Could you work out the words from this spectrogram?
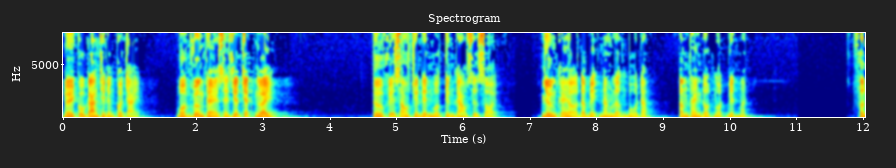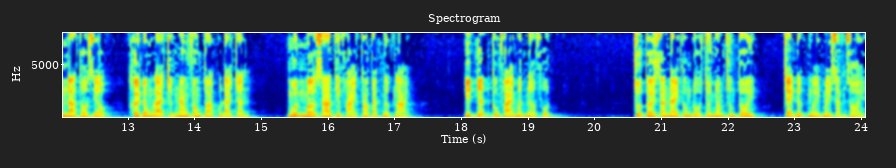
người cô gan thì đừng có chạy, bổn vương thể sẽ giết chết ngươi. Từ phía sau truyền đến một tiếng gào dữ dội, nhưng khe hở đã bị năng lượng bù đắp, âm thanh đột ngột biến mất. Phân đà thổ diệu khởi động lại chức năng phong tỏa của đại trận, muốn mở ra thì phải thao tác ngược lại, ít nhất cũng phải mất nửa phút. Chút thời gian này cũng đủ cho nhóm chúng tôi chạy được mười mấy dặm rồi.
